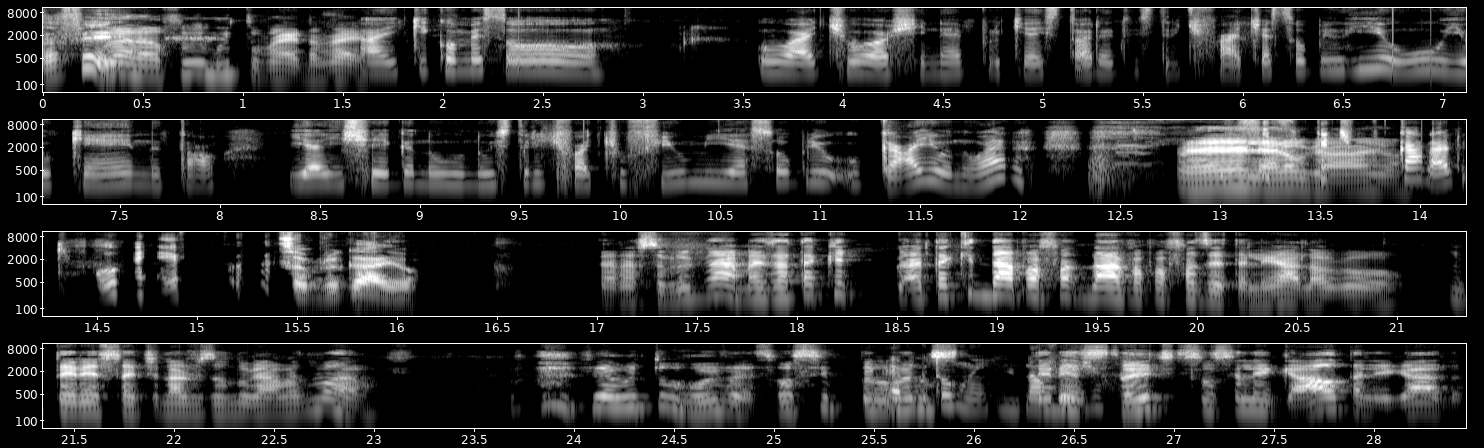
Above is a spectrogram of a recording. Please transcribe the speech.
a ver. Mano, é um filme muito merda, velho. Aí que começou o whitewashing, né? Porque a história do Street Fighter é sobre o Ryu e o Ken e tal. E aí chega no, no Street Fighter o filme e é sobre o Gaio, não era? É, ele era o tipo, Gaio. caralho, que porra é essa? Sobre o Gaio. Era sobre. Ah, mas até que, até que dá pra, dava pra fazer, tá ligado? Algo interessante na visão do Gaio, mas, mano. Isso é muito ruim, velho. Se fosse pelo É menos interessante, se fosse legal, tá ligado?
